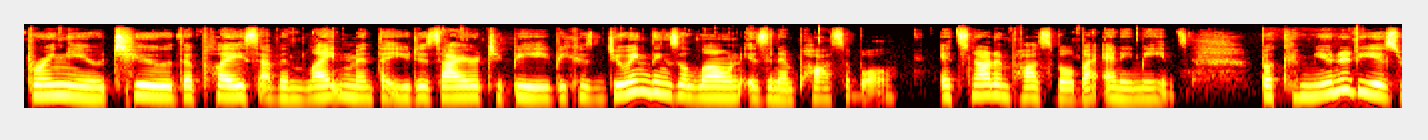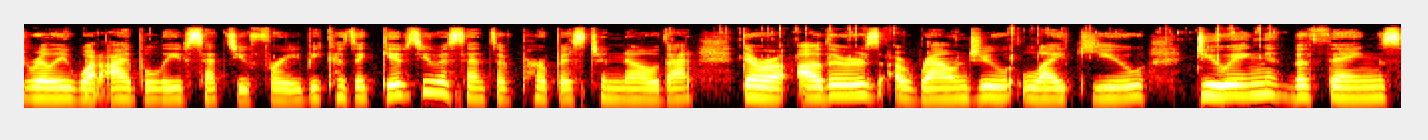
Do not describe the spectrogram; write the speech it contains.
bring you to the place of enlightenment that you desire to be because doing things alone isn't impossible. It's not impossible by any means, but community is really what I believe sets you free because it gives you a sense of purpose to know that there are others around you like you doing the things,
